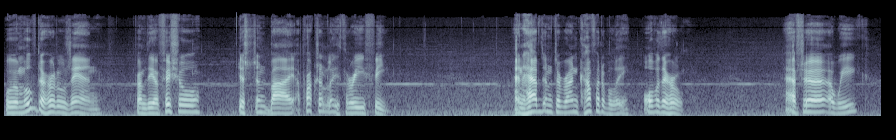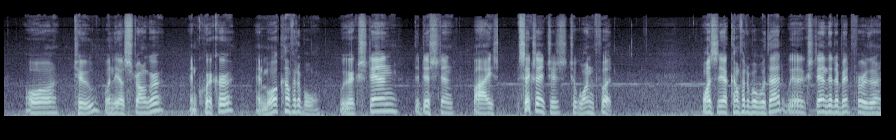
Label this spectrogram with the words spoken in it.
we will move the hurdles in from the official distance by approximately three feet and have them to run comfortably over the hurdle. After a week or two, when they are stronger and quicker and more comfortable, we extend the distance by six inches to one foot. Once they are comfortable with that, we'll extend it a bit further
